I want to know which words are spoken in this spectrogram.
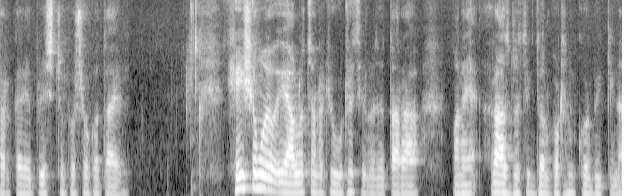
সরকারি পৃষ্ঠপোষকতায়। সেই সময় এই আলোচনাটি উঠেছিল যে তারা মানে রাজনৈতিক দল গঠন করবে কিনা।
